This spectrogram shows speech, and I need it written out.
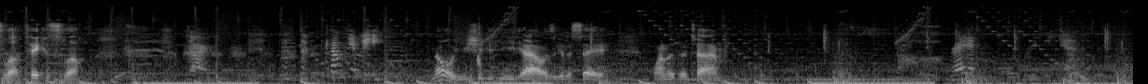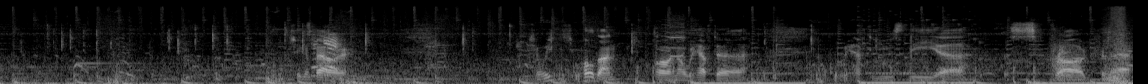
Slow. Take it slow. Darn. Come get me. No, you should. Yeah, I was gonna say, one at a time. Right at the freaking end. Chicken Chicken. power. Can we hold on? Oh no, we have to. We have to use the uh, the frog for that.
